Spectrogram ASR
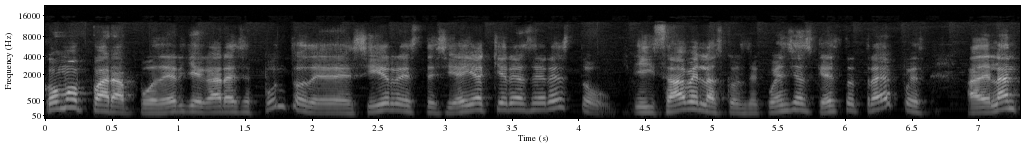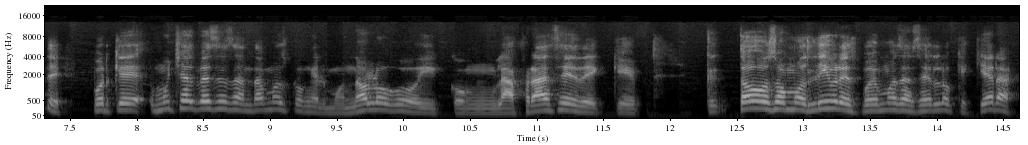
como para poder llegar a ese punto de decir, este, si ella quiere hacer esto y sabe las consecuencias que esto trae, pues adelante. Porque muchas veces andamos con el monólogo y con la frase de que, todos somos libres, podemos hacer lo que quiera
